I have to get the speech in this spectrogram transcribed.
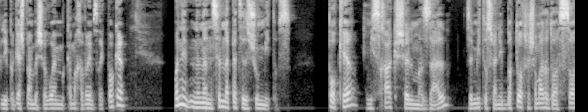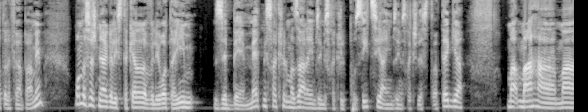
להיפגש פעם בשבוע עם כמה חברים לשחק פוקר. בוא ננסה לנפץ איזשהו מיתוס. פוקר, משחק של מזל, זה מיתוס שאני בטוח ששמעת אותו עשרות אלפי הפעמים. בוא ננסה שנייה רגע להסתכל עליו ולראות האם זה באמת משחק של מזל, האם זה משחק של פוזיציה, האם זה משחק של אסטרטגיה, מה, מה, מה,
